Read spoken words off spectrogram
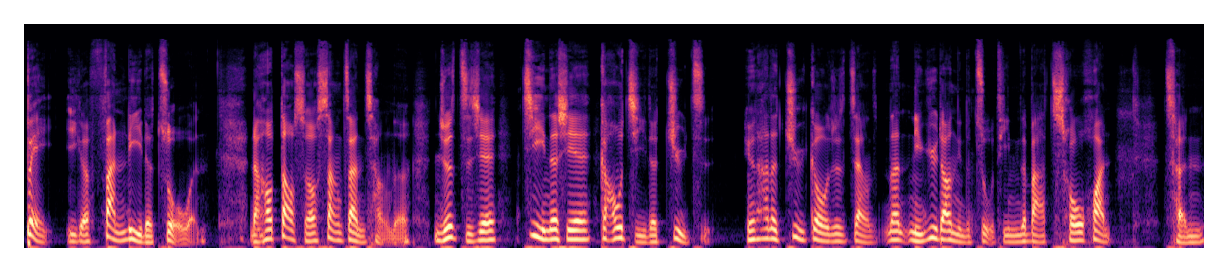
背一个范例的作文，然后到时候上战场呢，你就直接记那些高级的句子，因为它的句构就是这样子。那你遇到你的主题，你就把它抽换成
